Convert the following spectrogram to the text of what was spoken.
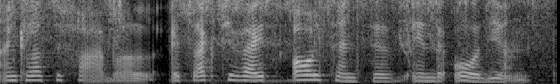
and classifiable. It activates all senses in the audience.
